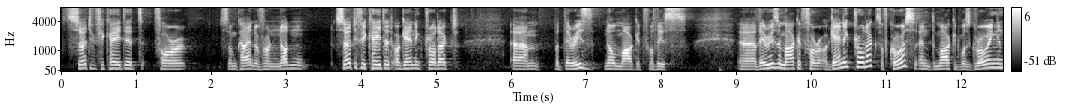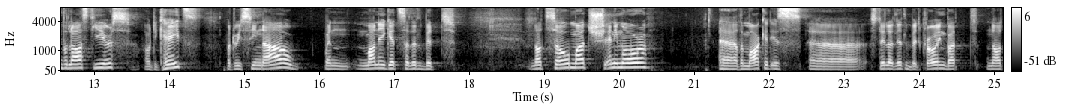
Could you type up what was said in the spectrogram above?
certificated for some kind of a non-certificated organic product, um, but there is no market for this. Uh, there is a market for organic products, of course, and the market was growing in the last years or decades. But we see now when money gets a little bit not so much anymore, uh, the market is uh, still a little bit growing, but not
